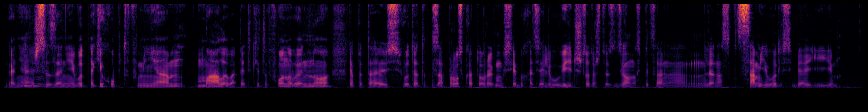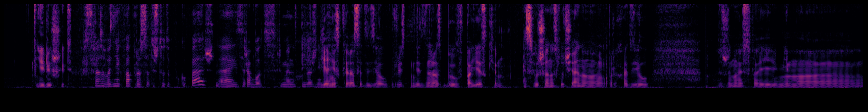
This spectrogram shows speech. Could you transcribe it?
гоняешься mm-hmm. за ней. Вот таких опытов у меня мало, опять-таки это фоновые, но я пытаюсь вот этот запрос, который мы все бы хотели увидеть, что-то, что сделано специально для нас, сам его для себя и и решить. Сразу возник вопрос, а ты что-то покупаешь, да, из работы современных художников? Я несколько раз это делал в жизни. Один раз был в поездке и совершенно случайно проходил с женой своей мимо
